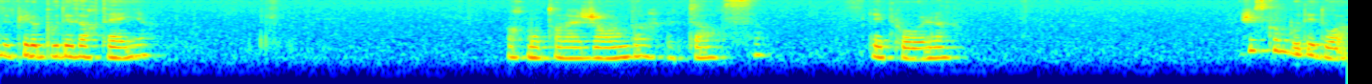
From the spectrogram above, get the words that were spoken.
depuis le bout des orteils, en remontant la jambe, le torse, l'épaule, jusqu'au bout des doigts.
